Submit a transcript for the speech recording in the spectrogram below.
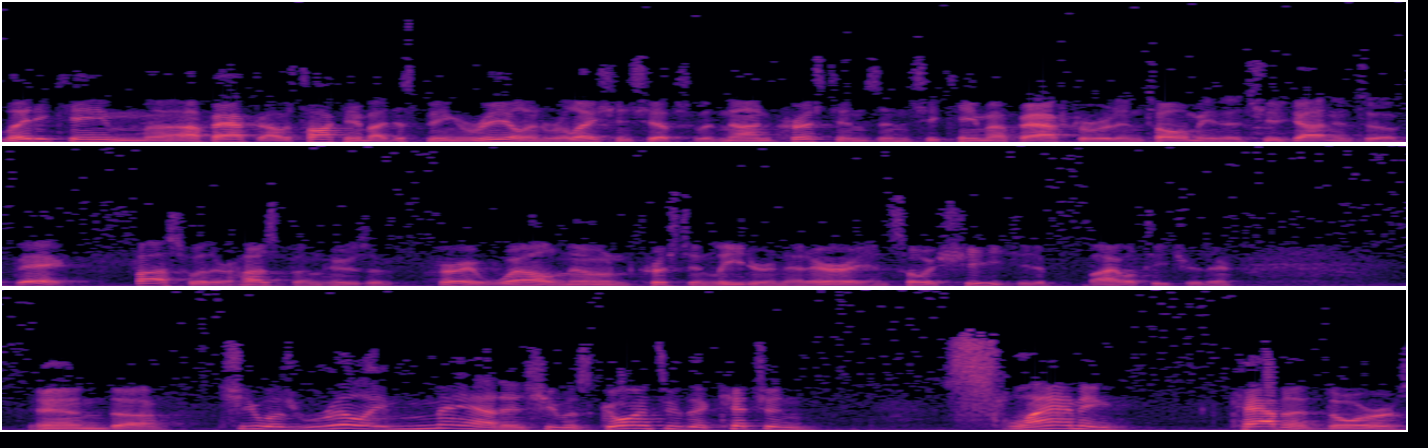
lady came uh, up after I was talking about just being real in relationships with non-Christians, and she came up afterward and told me that she had gotten into a big fuss with her husband, who's a very well-known Christian leader in that area, and so is she. She's a Bible teacher there, and uh, she was really mad, and she was going through the kitchen, slamming cabinet doors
